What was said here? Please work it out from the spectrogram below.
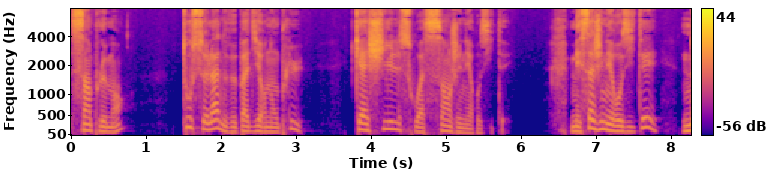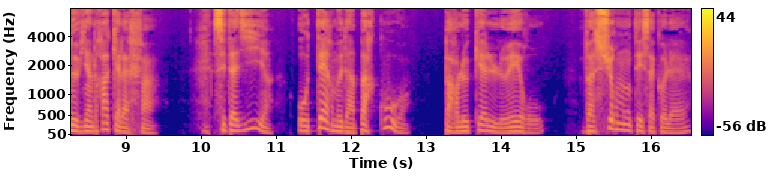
Simplement, tout cela ne veut pas dire non plus qu'Achille soit sans générosité. Mais sa générosité ne viendra qu'à la fin, c'est-à-dire au terme d'un parcours par lequel le héros va surmonter sa colère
